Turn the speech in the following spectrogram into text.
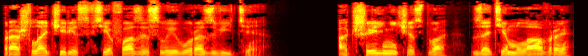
прошла через все фазы своего развития. Отшельничество, затем лавры,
